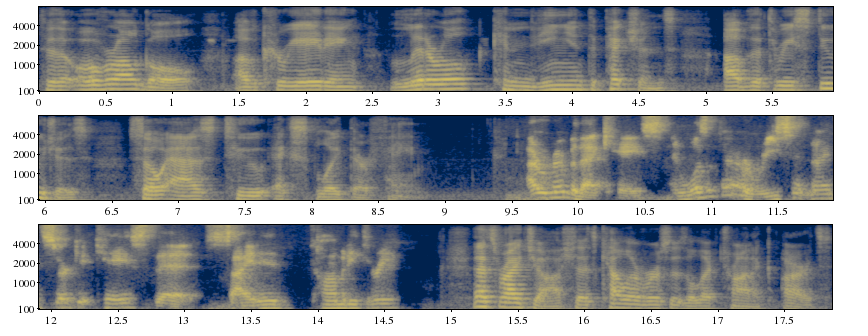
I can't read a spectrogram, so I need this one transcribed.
to the overall goal of creating literal, convenient depictions of the Three Stooges so as to exploit their fame. I remember that case. And wasn't there a recent Ninth Circuit case that cited Comedy 3? That's right, Josh. That's Keller versus Electronic Arts.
